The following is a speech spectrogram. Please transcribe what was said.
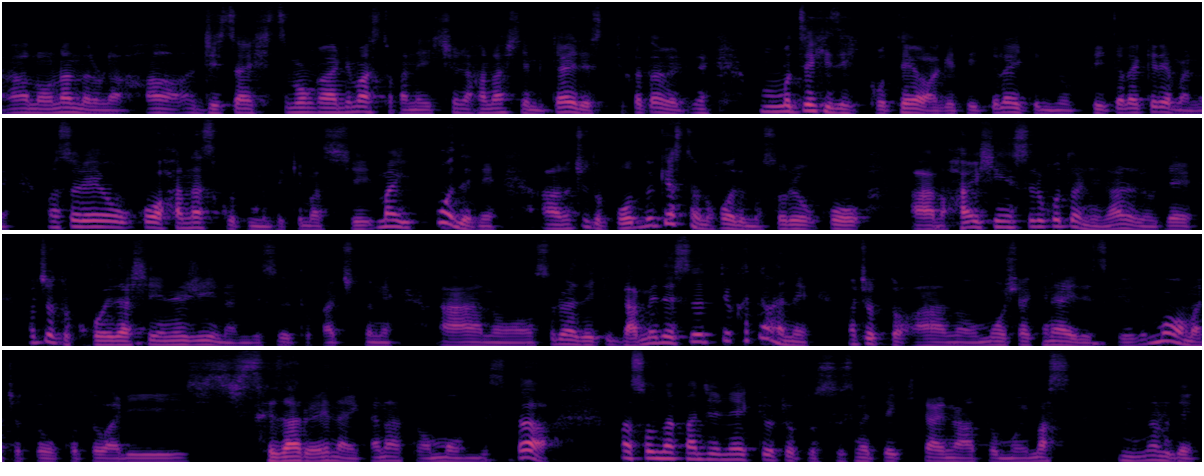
あの、なんだろうな、実際質問がありますとかね、一緒に話してみたいですっていう方はね、もうぜひぜひこう手を挙げていただいて乗っていただければね、まあ、それをこう話すこともできますし、まあ、一方でね、あのちょっとポッドキャストの方でもそれをこうあの配信することになるので、まあ、ちょっと声出し NG なんですとか、ちょっとね、あのそれはできダメですっていう方はね、まあ、ちょっとあの申し訳ないですけれども、まあ、ちょっとお断りせざるを得ないかなと思うんですが、まあ、そんな感じでね、今日ちょっと進めていきたいなと思います。なので、ち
